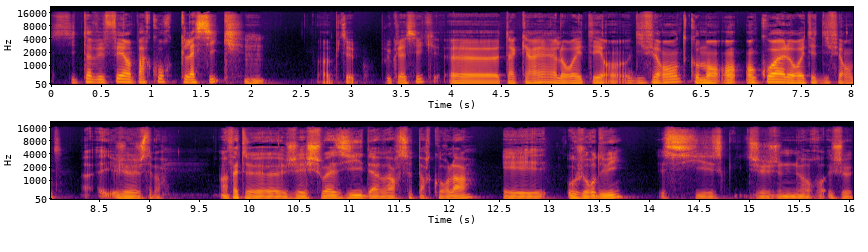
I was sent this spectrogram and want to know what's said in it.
si tu avais fait un parcours classique, Mhm. un petit peu plus classique, euh, ta carrière, elle aurait été en- différente? Comment, en, en quoi elle aurait été différente? Je, je sais pas. En fait, euh, j'ai choisi d'avoir ce parcours-là et aujourd'hui, si je, ne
